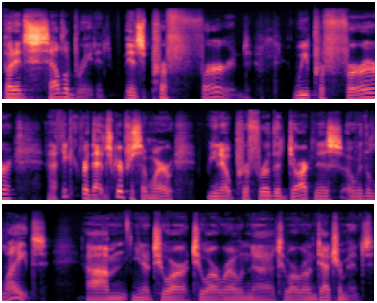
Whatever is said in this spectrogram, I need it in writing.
but it's celebrated. It's preferred. We prefer, and I think I've read that in scripture somewhere. You know, prefer the darkness over the light um, you know, to our to our own uh, to our own detriment.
